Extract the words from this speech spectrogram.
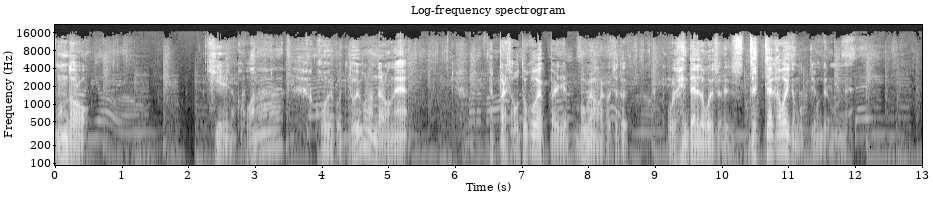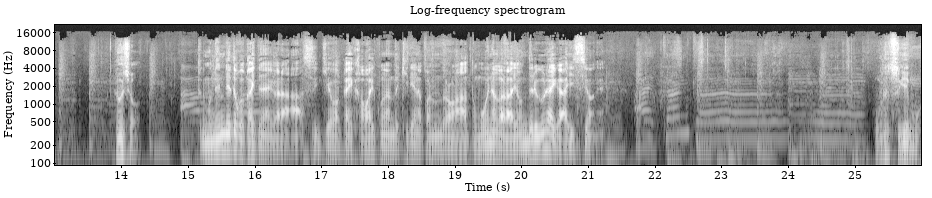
なんだろう。綺麗な子かなこういう子ってどういう子なんだろうね。やっぱりさ、男はやっぱりね、僕の中ではちょっと、これ変態なとこですよね。絶対可愛いと思って読んでるもんね。どうでしょう？ちょっともう年齢とか書いてないから、あ、すげえ若い可愛い子なんだ、綺麗な子なんだろうなと思いながら読んでるぐらいがいいっすよね。俺すげえも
